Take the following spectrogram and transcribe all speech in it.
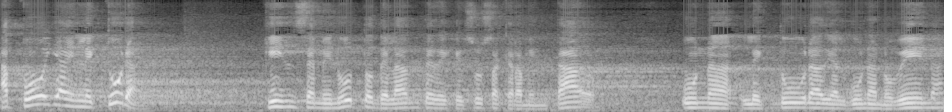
apoya en lectura. 15 minutos delante de Jesús sacramentado, una lectura de alguna novena,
